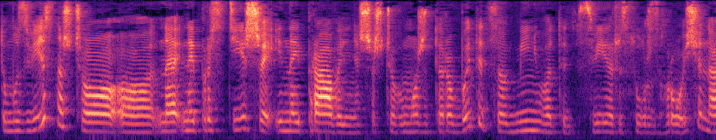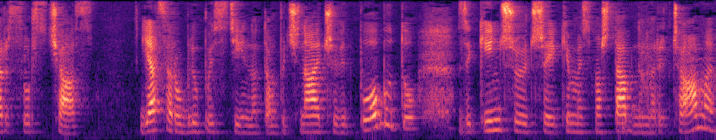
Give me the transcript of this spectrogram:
Тому, звісно, що найпростіше і найправильніше, що ви можете робити, це обмінювати свій ресурс гроші на ресурс час. Я це роблю постійно, там починаючи від побуту, закінчуючи якимись масштабними речами,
